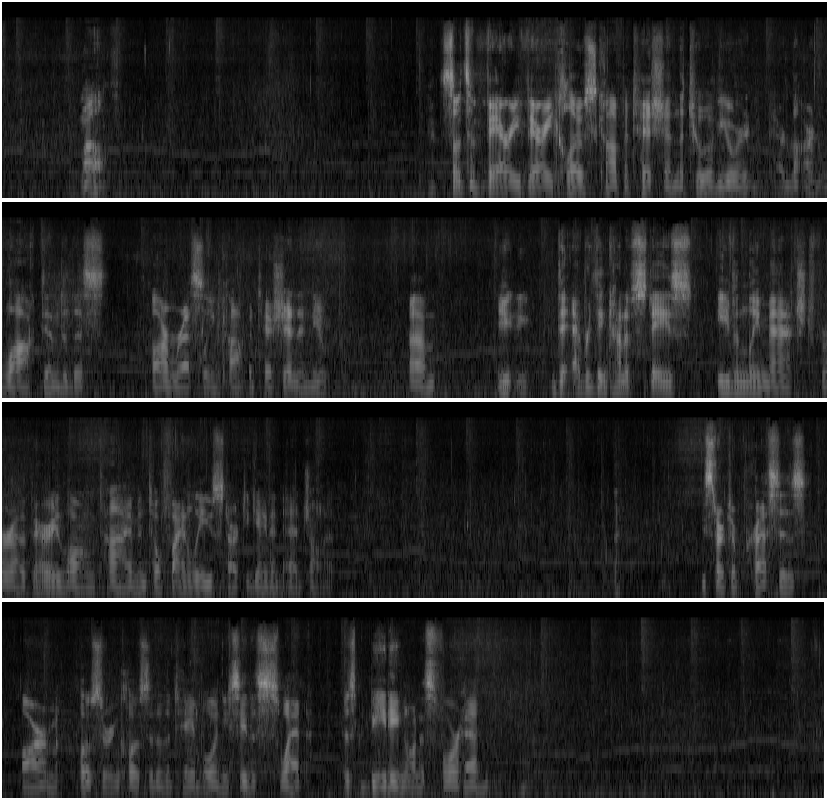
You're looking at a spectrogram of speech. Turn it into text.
Well, So it's a very, very close competition. The two of you are are, are locked into this arm wrestling competition, and you, um, you, you the, everything kind of stays evenly matched for a very long time until finally you start to gain an edge on it. you start to press his arm closer and closer to the table, and you see the sweat just beating on his forehead.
